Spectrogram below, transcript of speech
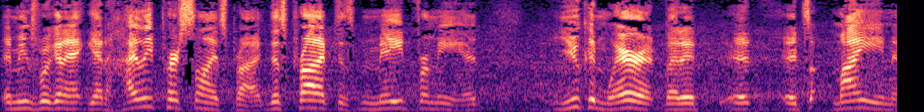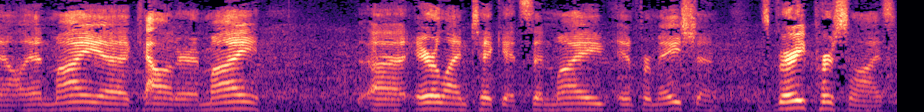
it means we're going to get highly personalized product. This product is made for me. It, you can wear it, but it, it it's my email and my uh, calendar and my uh, airline tickets and my information. It's very personalized,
